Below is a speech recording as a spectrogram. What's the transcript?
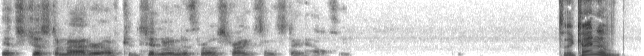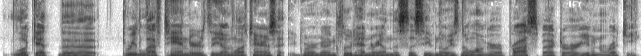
it's just a matter of continuing to throw strikes and stay healthy. So they kind of look at the three left-handers, the young left-handers. We're going to include Henry on this list, even though he's no longer a prospect or even rookie.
